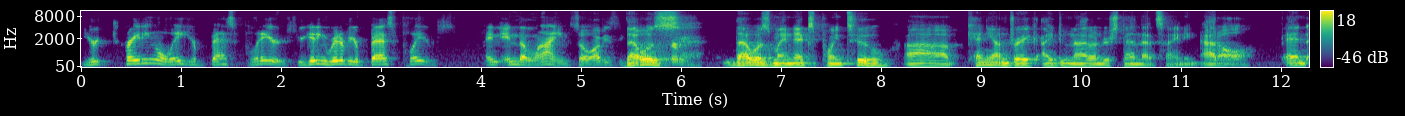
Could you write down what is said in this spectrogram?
you're trading away your best players. You're getting rid of your best players and in the line. So obviously That was that was my next point too. Uh, Kenyon Drake, I do not understand that signing at all. And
